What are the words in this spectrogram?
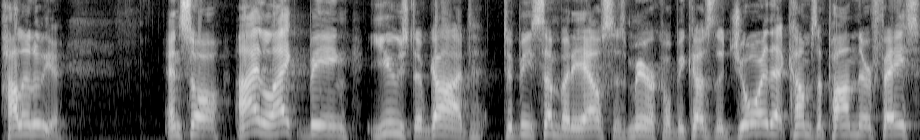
Hallelujah. And so I like being used of God to be somebody else's miracle because the joy that comes upon their face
